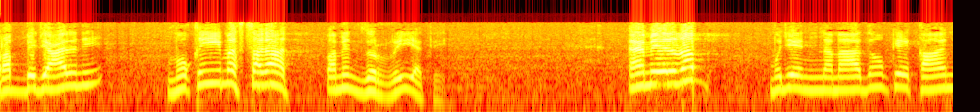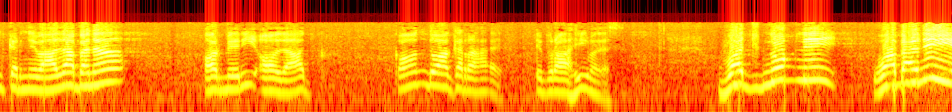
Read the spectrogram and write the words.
رب جعلنی مقیم الصلاة ومن ذریتی۔ اے میرے رب، مجھے نمازوں کے قائم کرنے والا بنا اور میری اولاد کو۔ کون دعا کر رہا ہے؟ ابراہیم علیہ السلام۔ وجنبنی وبنی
